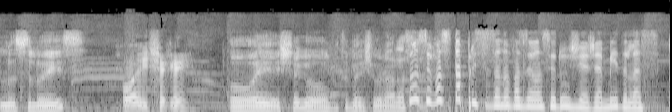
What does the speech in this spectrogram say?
Lúcio Luiz. Oi, cheguei. Oi, chegou. Muito bem, chegou na hora Então, certa. se você tá precisando fazer uma cirurgia de amígdalas,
